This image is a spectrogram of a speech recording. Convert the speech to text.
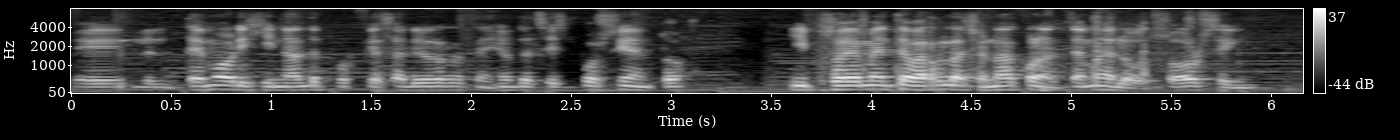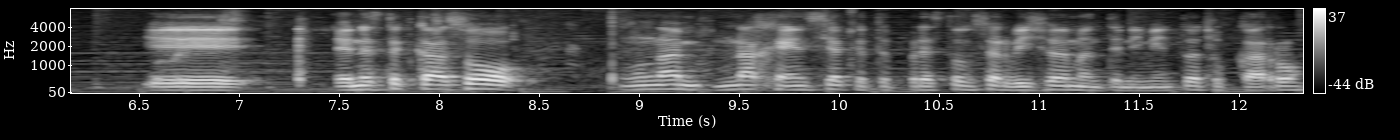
el tema original de por qué salió la retención del 6%, y pues obviamente va relacionado con el tema del outsourcing. Eh, en este caso, una, agencia que te presta un servicio de mantenimiento de tu carro,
